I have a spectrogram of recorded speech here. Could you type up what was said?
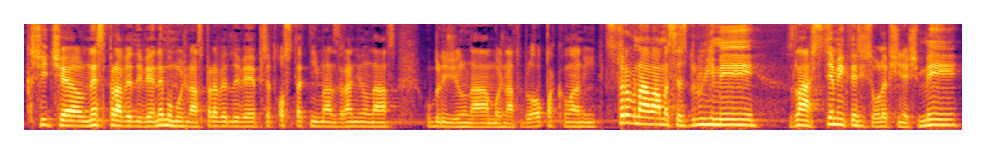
křičel nespravedlivě, nebo možná spravedlivě před ostatníma, zranil nás, ublížil nám, možná to bylo opakovaný. Srovnáváme se s druhými zvlášť s těmi, kteří jsou lepší než my.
